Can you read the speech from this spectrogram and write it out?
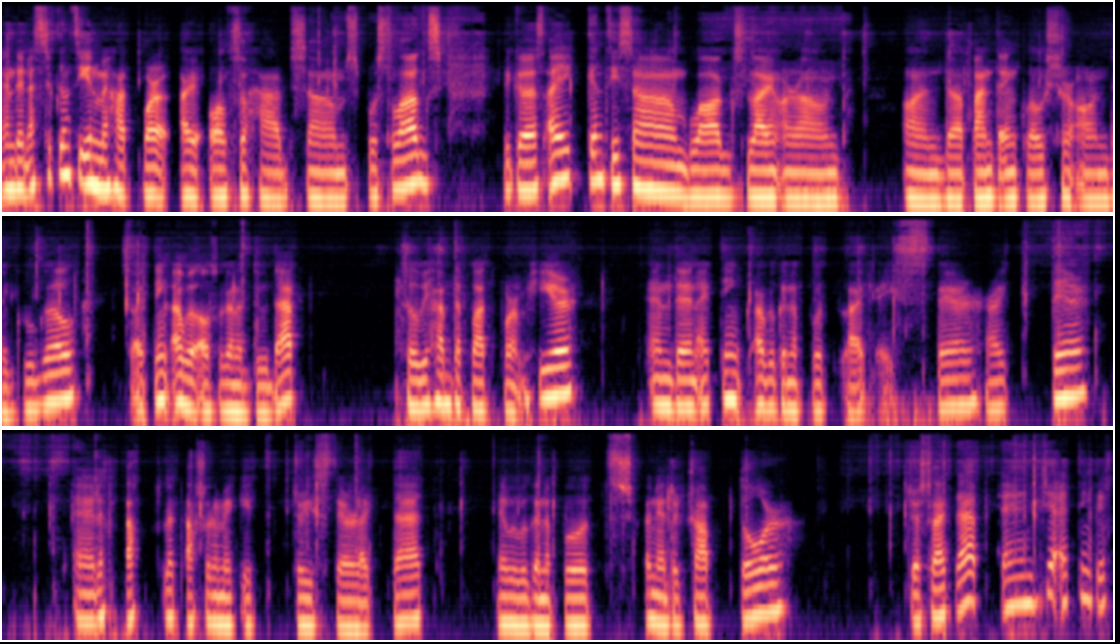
and then as you can see in my hotbar i also have some spruce logs because i can see some logs lying around on the panda enclosure on the google. So i think i will also gonna do that. So we have the platform here and then i think i will gonna put like a stair right there. And let's, let's actually make it three stair like that. Then we were gonna put another trap door just like that. And yeah i think this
